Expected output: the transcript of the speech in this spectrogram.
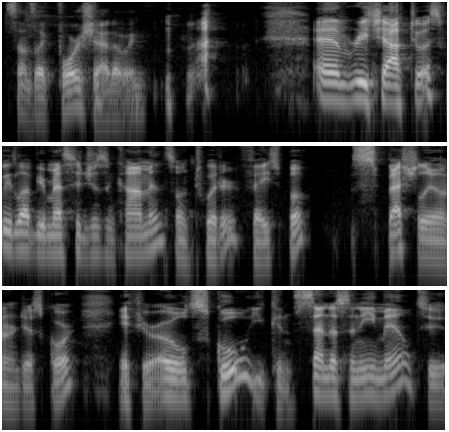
Sounds like foreshadowing. and reach out to us. We love your messages and comments on Twitter, Facebook, especially on our Discord. If you're old school, you can send us an email to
